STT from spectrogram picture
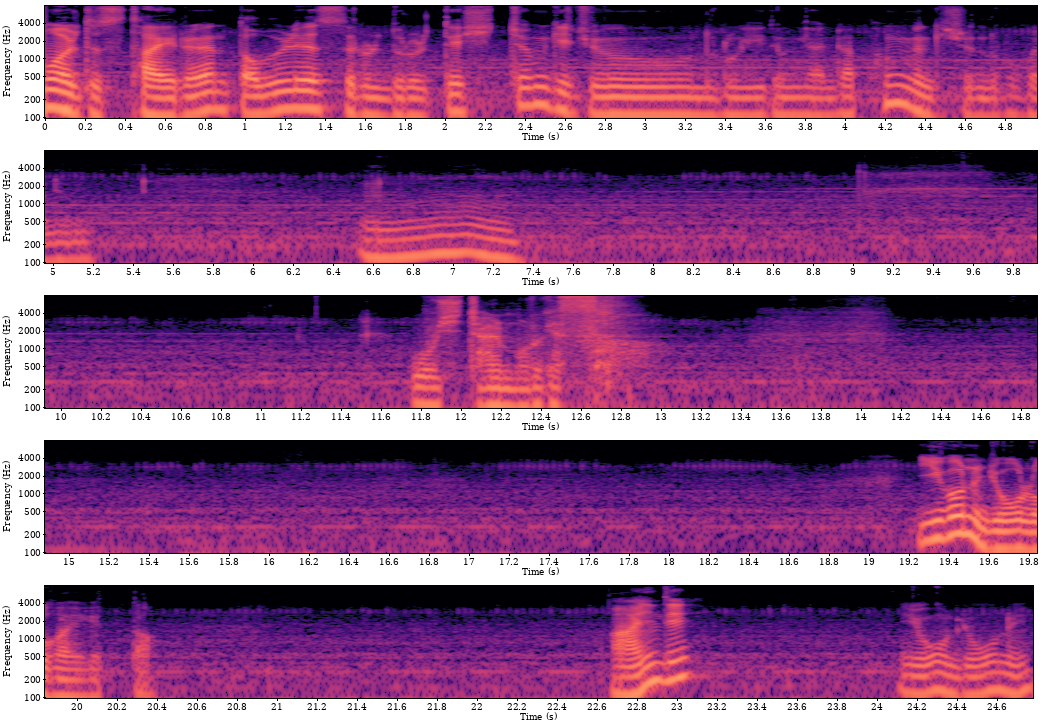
홈월드 스타일은 WS를 누를 때 시점 기준으로 이동이 아니라 평면 기준으로 번영. 음. 옷이 잘 모르겠어. 이거는 요걸로 가야겠다. 아닌데? 요건 요거네.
